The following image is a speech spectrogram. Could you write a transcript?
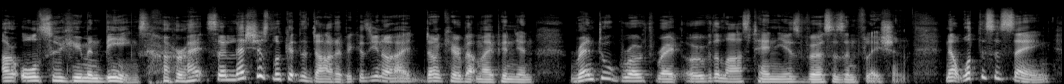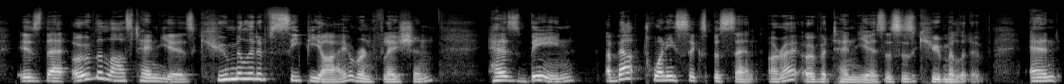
are also human beings. All right. So let's just look at the data because, you know, I don't care about my opinion. Rental growth rate over the last 10 years versus inflation. Now, what this is saying is that over the last 10 years, cumulative CPI or inflation has been about 26%, all right, over 10 years. This is cumulative. And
